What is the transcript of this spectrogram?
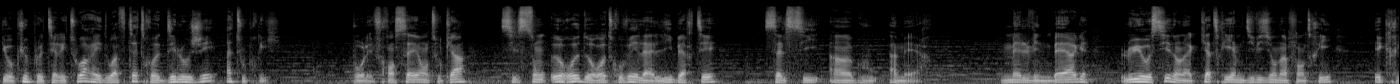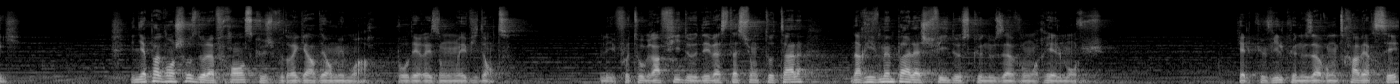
qui occupent le territoire et doivent être délogés à tout prix. Pour les Français en tout cas, s'ils sont heureux de retrouver la liberté, celle-ci a un goût amer. Melvin Berg, lui aussi dans la 4ème division d'infanterie, écrit Il n'y a pas grand-chose de la France que je voudrais garder en mémoire, pour des raisons évidentes. Les photographies de dévastation totale n'arrivent même pas à la cheville de ce que nous avons réellement vu. Quelques villes que nous avons traversées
